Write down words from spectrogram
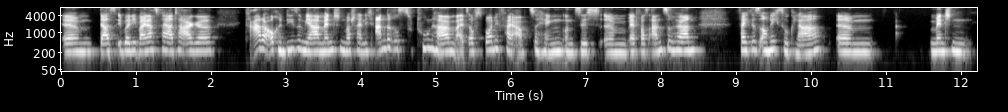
ähm, dass über die Weihnachtsfeiertage gerade auch in diesem Jahr Menschen wahrscheinlich anderes zu tun haben, als auf Spotify abzuhängen und sich ähm, etwas anzuhören. Vielleicht ist auch nicht so klar. Ähm, Menschen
